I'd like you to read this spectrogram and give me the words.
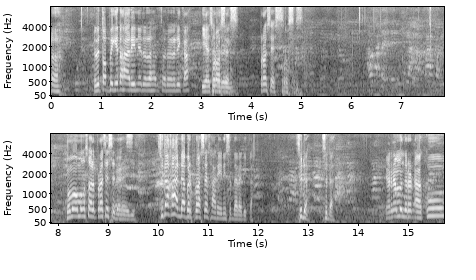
Ah, Jadi topik kita hari ini adalah saudara Dika. Iya, proses. Proses. Proses. Ngomong-ngomong soal proses saudara Yogi. Sudahkah Anda berproses hari ini saudara Dika? Sudah. Sudah. Karena menurut aku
